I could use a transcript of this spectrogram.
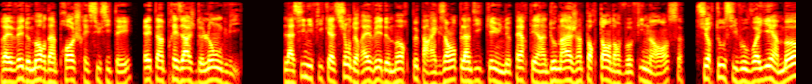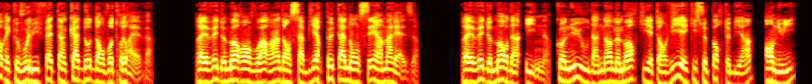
Rêver de mort d'un proche ressuscité, est un présage de longue vie. La signification de rêver de mort peut par exemple indiquer une perte et un dommage important dans vos finances, surtout si vous voyez un mort et que vous lui faites un cadeau dans votre rêve. Rêver de mort en voir un dans sa bière peut annoncer un malaise. Rêver de mort d'un in connu ou d'un homme mort qui est en vie et qui se porte bien, ennui,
